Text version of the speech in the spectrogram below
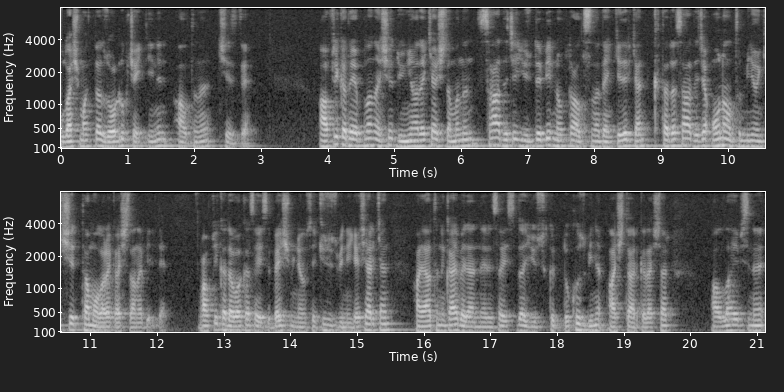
ulaşmakta zorluk çektiğinin altını çizdi. Afrika'da yapılan aşı dünyadaki aşılamanın sadece %1.6'sına denk gelirken kıtada sadece 16 milyon kişi tam olarak aşılanabildi. Afrika'da vaka sayısı 5 milyon 800 bini geçerken hayatını kaybedenlerin sayısı da 149 bini aştı arkadaşlar. Allah hepsine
